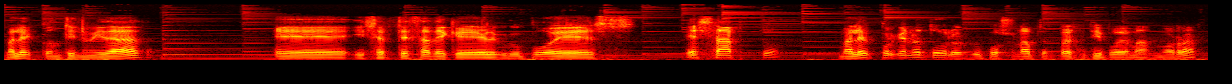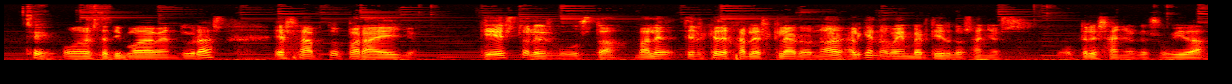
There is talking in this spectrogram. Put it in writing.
¿Vale? Continuidad eh, y certeza de que el grupo es, es apto, ¿vale? Porque no todos los grupos son aptos para este tipo de mazmorra o este tipo de aventuras. Es apto para ello. Que esto les gusta, ¿vale? Tienes que dejarles claro, ¿no? Alguien no va a invertir dos años o tres años de su vida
